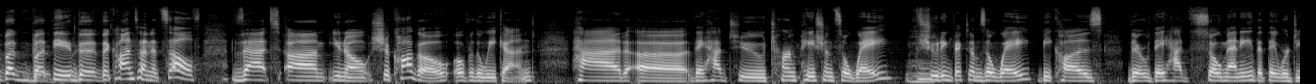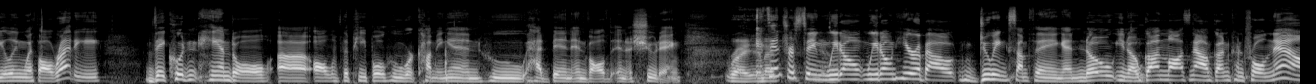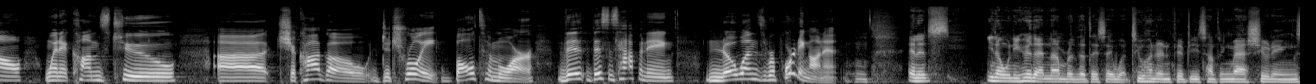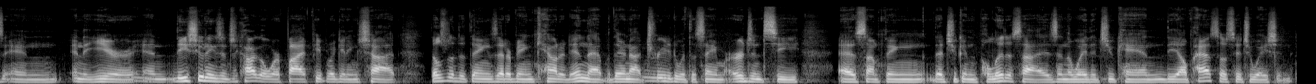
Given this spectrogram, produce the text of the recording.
but but the, the the content itself. That um, you know, Chicago over the weekend had uh, they had to turn patients away, mm-hmm. shooting victims away because they had so many that they were dealing with already they couldn't handle uh, all of the people who were coming in who had been involved in a shooting. Right, It's and I- interesting. yeah. We don't we don't hear about doing something and no, you know, gun laws now, gun control now when it comes to uh, Chicago, Detroit, Baltimore. This, this is happening. No one's reporting on it. And it's, you know, when you hear that number that they say, what, 250 something mass shootings in, in the year, mm-hmm. and these shootings in Chicago where five people are getting shot, those are the things that are being counted in that, but they're not mm-hmm. treated with the same urgency as something that you can politicize in the way that you can the El Paso situation.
